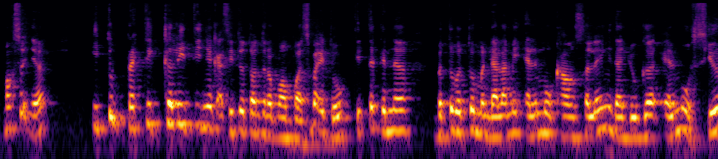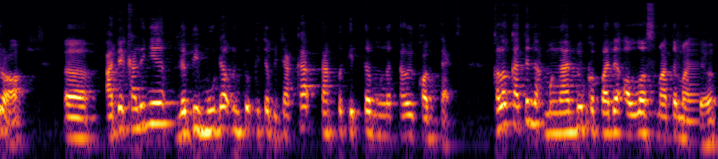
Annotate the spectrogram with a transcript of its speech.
Maksudnya, itu practicality-nya kat situ tuan-tuan dan puan-puan. Sebab itu, kita kena betul-betul mendalami ilmu counselling dan juga ilmu sirah. Uh, ada kalinya lebih mudah untuk kita bercakap tanpa kita mengetahui konteks. Kalau kata nak mengadu kepada Allah semata-mata,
